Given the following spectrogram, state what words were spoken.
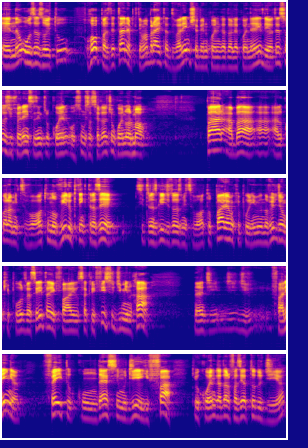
é, não usa as oito roupas de Tânia, porque tem uma braita, Dvarim, Sheben Kohen Gadol e Kohen Eid, e até são as diferenças entre o Kohen, o sumo sacerdote e um Kohen normal. Par Abba Alkola Mitzvot, o novilho que tem que trazer, se transgride todas as mitzvot, o Par Yom Kippurim, o novilho de Yom Kippur, Veserita Ifai, o sacrifício de Minha, né, de, de, de, farinha, feito com um décimo dia Ifá, que o Kohen Gadol fazia todo dia,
